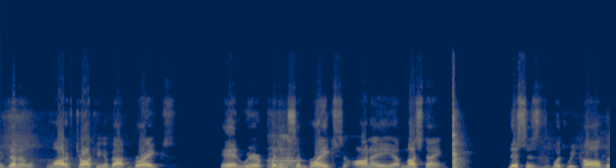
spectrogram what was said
We've done a lot of talking about brakes, and we're putting some brakes on a, uh, Mustang. This is what we call the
